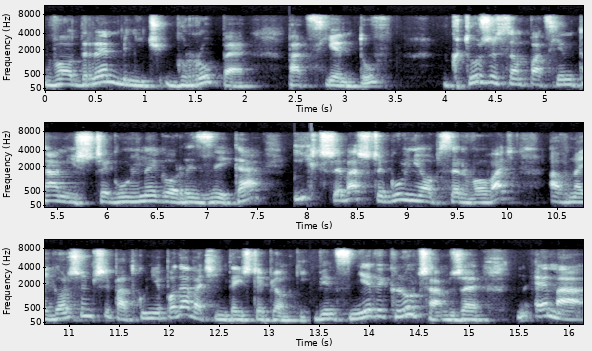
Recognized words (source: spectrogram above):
wyodrębnić grupę pacjentów, którzy są pacjentami szczególnego ryzyka, ich trzeba szczególnie obserwować, a w najgorszym przypadku nie podawać im tej szczepionki. Więc nie wykluczam, że EMA,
